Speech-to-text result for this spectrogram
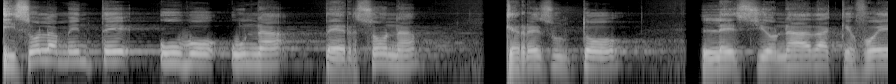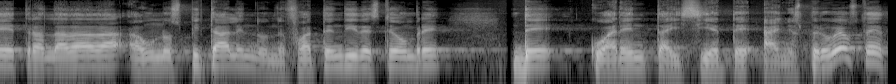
Y solamente hubo una persona que resultó lesionada, que fue trasladada a un hospital en donde fue atendida este hombre de 47 años. Pero vea usted,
